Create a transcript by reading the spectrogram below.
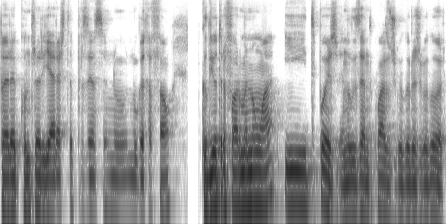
para contrariar esta presença no, no garrafão que de outra forma não há, e depois, analisando quase jogador a jogador,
